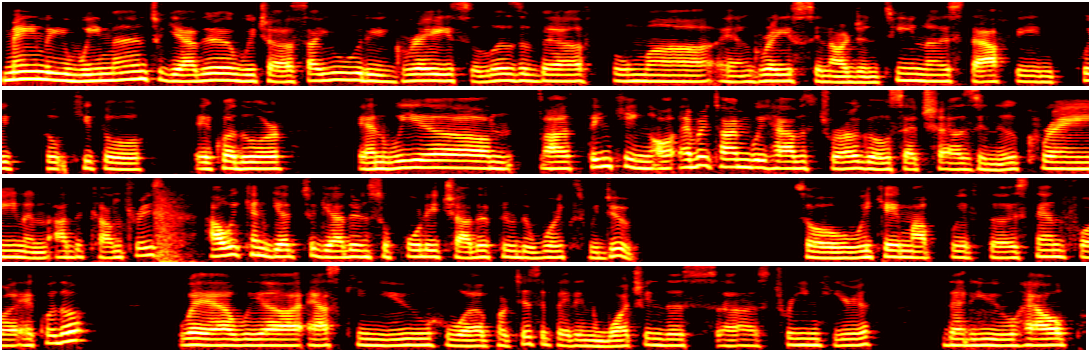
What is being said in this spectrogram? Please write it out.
mainly women together, which are Sayuri, Grace, Elizabeth, Puma, and Grace in Argentina, Steffi in Quito, Quito Ecuador. And we um, are thinking every time we have struggles, such as in Ukraine and other countries, how we can get together and support each other through the works we do. So we came up with the Stand for Ecuador, where we are asking you who are participating and watching this uh, stream here that you help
